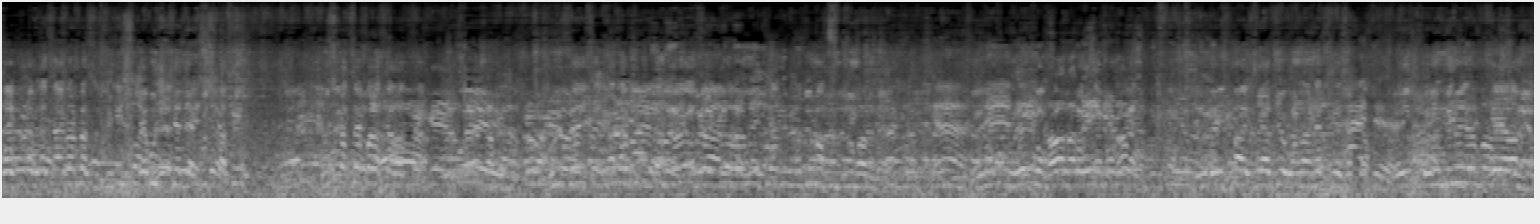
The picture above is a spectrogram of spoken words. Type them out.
çay kuruna bile çay vermezsin. Çünkü işte bu şişecek, bu katı, bu katı çay parası alır. Kuru çay satabildiğinden sonra o zaman öyle ihtiyacını duymazsın uzun vadede. Daha da beyin yok. Beyin ihtiyacı yok, onların hepsini satacak. Beyin, beyin mi? Şey yaramıyor.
